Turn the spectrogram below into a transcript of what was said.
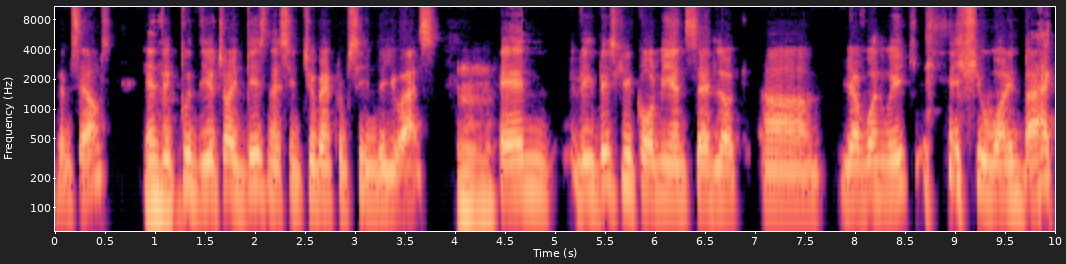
themselves, and mm-hmm. they put the Atari business into bankruptcy in the US. Mm-hmm. And they basically called me and said, "Look, um, you have one week if you want it back."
